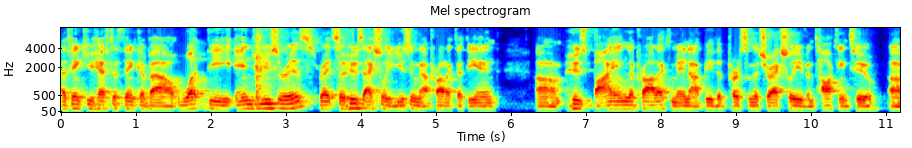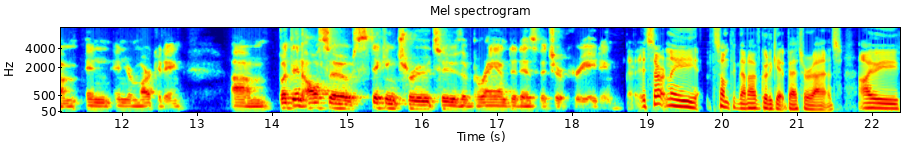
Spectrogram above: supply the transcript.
I think you have to think about what the end user is, right? So who's actually using that product at the end? Um, who's buying the product may not be the person that you're actually even talking to um, in in your marketing. Um, but then also sticking true to the brand it is that you're creating. It's certainly something that I've got to get better at. I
